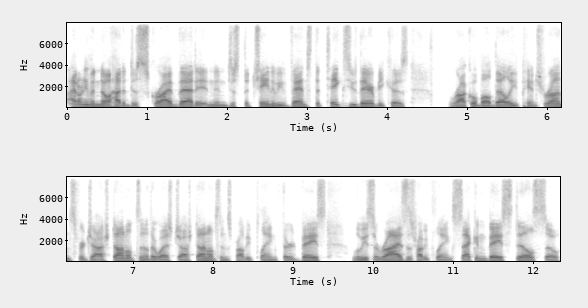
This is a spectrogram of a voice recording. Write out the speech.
I, don't even know how to describe that, and just the chain of events that takes you there because Rocco Baldelli pinch runs for Josh Donaldson. Otherwise, Josh Donaldson's probably playing third base. Luis Arraez is probably playing second base still. So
